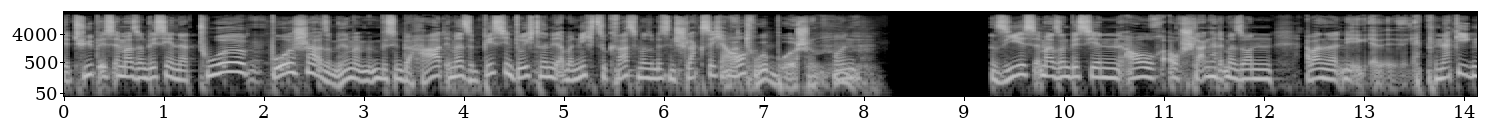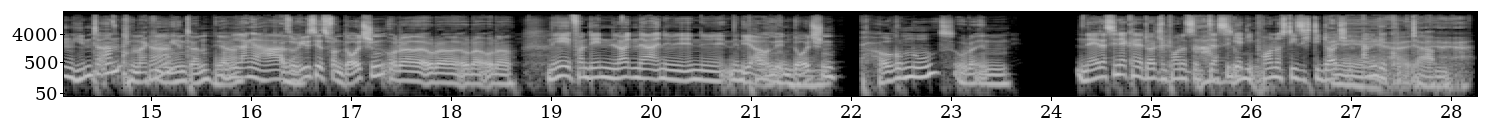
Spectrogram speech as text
Der Typ ist immer so ein bisschen Naturbursche, also immer ein bisschen behaart, immer so ein bisschen durchtrainiert, aber nicht zu krass, immer so ein bisschen schlaksig auch. Naturbursche. Und sie ist immer so ein bisschen auch, auch schlank, hat immer so einen, aber einen äh, knackigen Hintern. Knackigen ja? Hintern, ja. Und lange Haare. Also redest du jetzt von Deutschen oder, oder, oder, oder? Nee, von den Leuten da in, den- in, in den Ja, und in deutschen Pornos oder in. Nee, das sind ja keine deutschen Pornos, das Ah, sind ja so. die Pornos, die sich die Deutschen Ah, ja, ja, angeguckt ja, ja, haben. Ja, ja.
